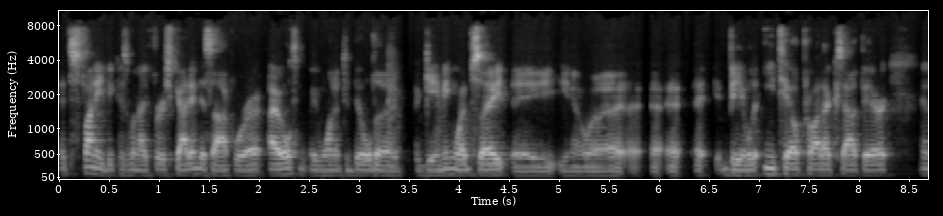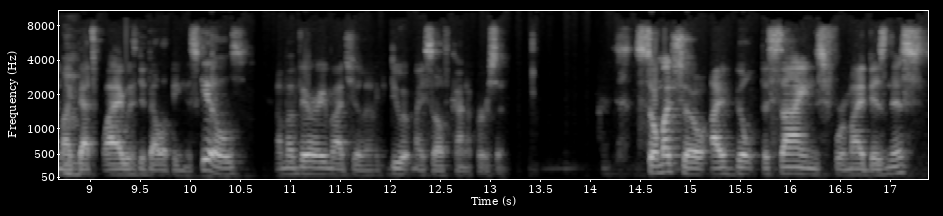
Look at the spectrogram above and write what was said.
it's funny because when I first got into software, I ultimately wanted to build a, a gaming website, a you know, a, a, be able to e-tail products out there, and like Mhm. that's why I was developing the skills. I'm a very much a like do it myself kind of person. So much so, I've built the signs for my business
